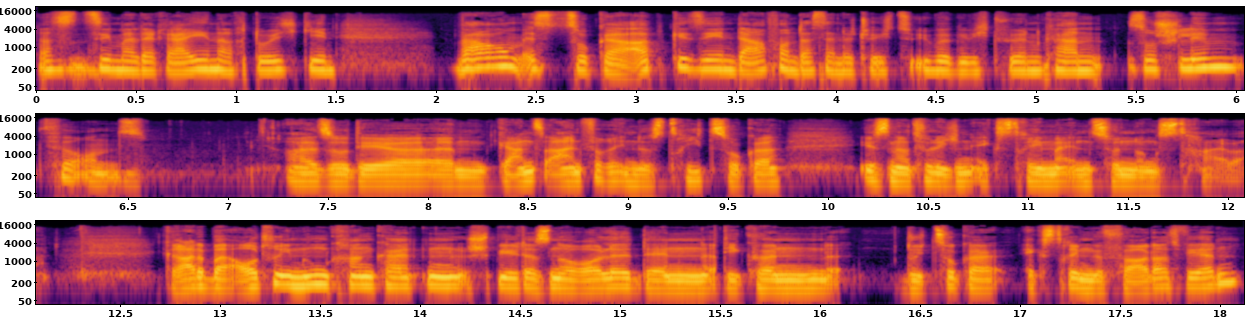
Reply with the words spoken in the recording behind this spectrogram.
Lassen Sie mal der Reihe nach durchgehen. Warum ist Zucker, abgesehen davon, dass er natürlich zu Übergewicht führen kann, so schlimm für uns? Also der ähm, ganz einfache Industriezucker ist natürlich ein extremer Entzündungstreiber. Gerade bei Autoimmunkrankheiten spielt das eine Rolle, denn die können durch Zucker extrem gefördert werden.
